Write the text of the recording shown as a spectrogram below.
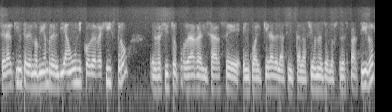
será el 15 de noviembre el día único de registro el registro podrá realizarse en cualquiera de las instalaciones de los tres partidos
